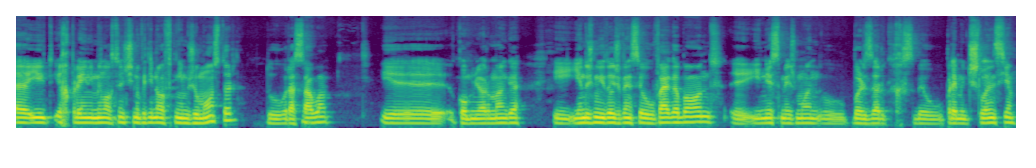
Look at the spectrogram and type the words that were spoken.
Uh, e, e reparei em 1999 tínhamos o Monster, do Urasawa, e, com o melhor manga. E, e, em 2002 venceu o Vagabond, e, e, nesse mesmo ano o Berserk recebeu o Prémio de Excelência.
